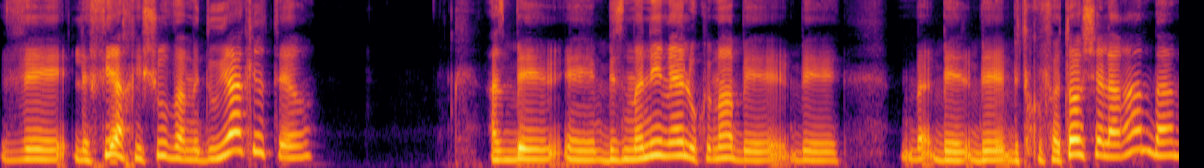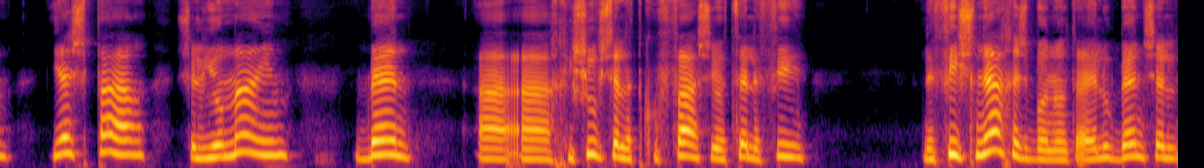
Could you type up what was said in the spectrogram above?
ולפי החישוב המדויק יותר, אז אה, בזמנים אלו, כלומר ב, ב, ב, ב, ב, בתקופתו של הרמב"ם, יש פער של יומיים בין החישוב של התקופה שיוצא לפי, לפי שני החשבונות האלו, בין של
